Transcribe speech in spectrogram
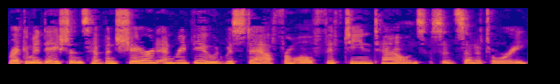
Recommendations have been shared and reviewed with staff from all 15 towns, said Senatori,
